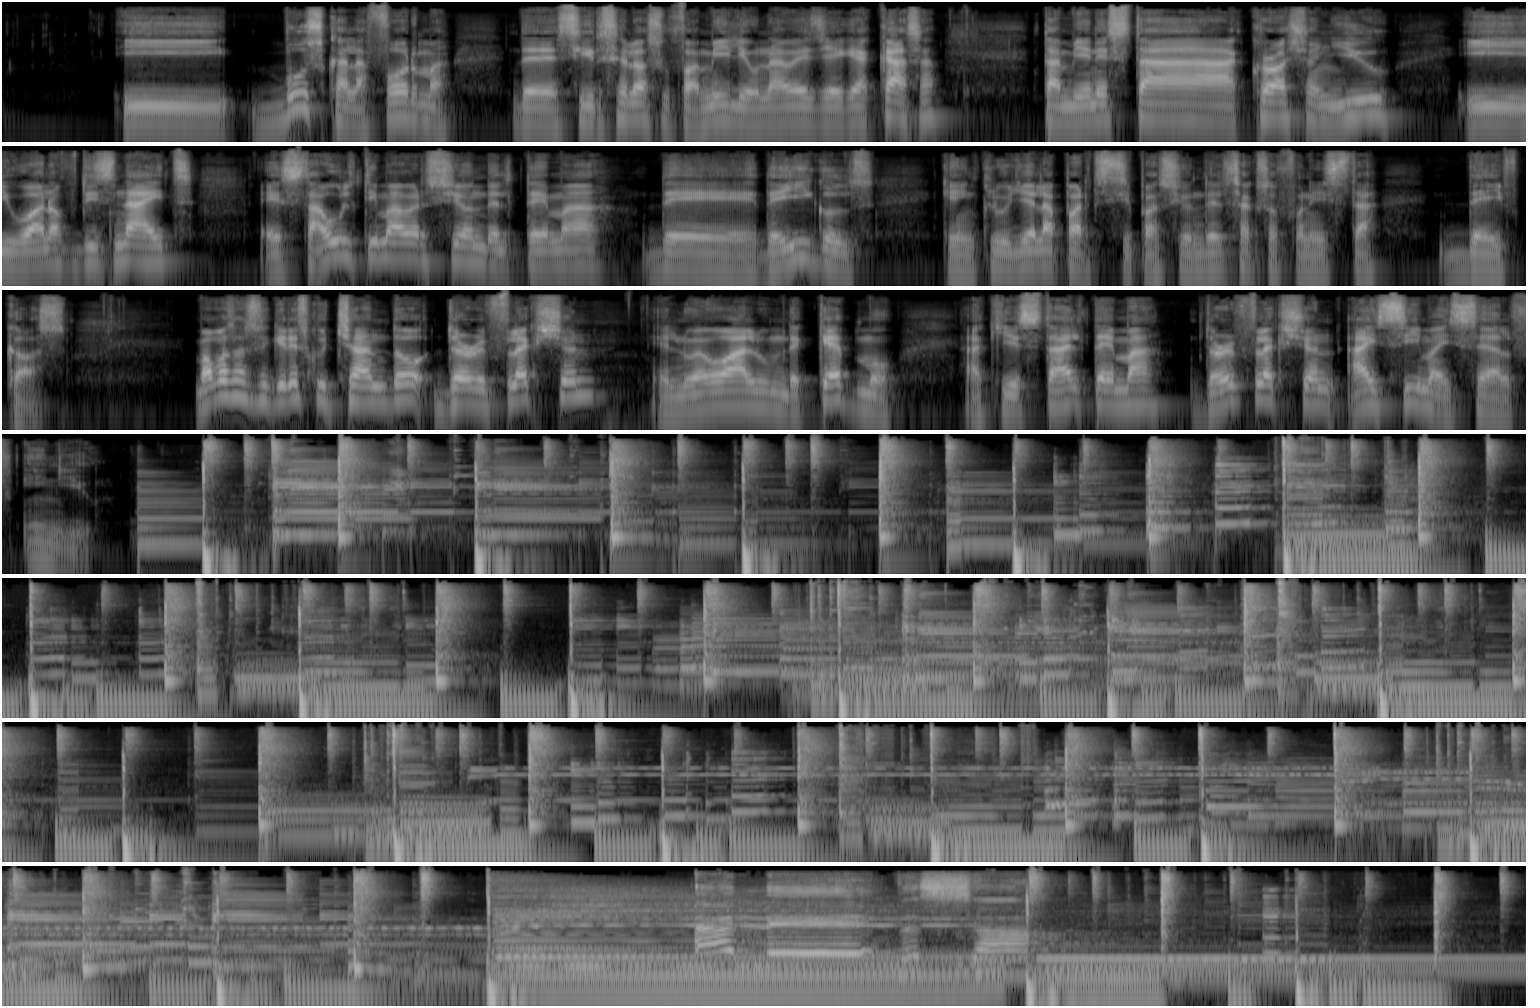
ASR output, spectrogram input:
y busca la forma de decírselo a su familia una vez llegue a casa. También está Crush on You y One of These Nights, esta última versión del tema de The Eagles, que incluye la participación del saxofonista Dave Koz. Vamos a seguir escuchando The Reflection, el nuevo álbum de Kepmo. Aquí está el tema The Reflection, I See Myself in You.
